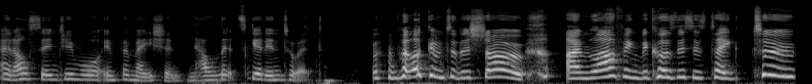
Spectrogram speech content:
and I'll send you more information. Now let's get into it. Welcome to the show. I'm laughing because this is take two.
